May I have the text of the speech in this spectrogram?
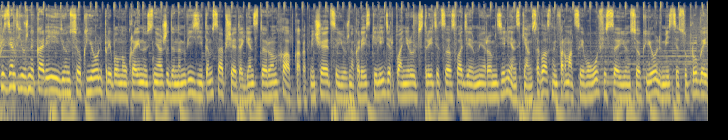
Президент Южной Кореи Юн Сёк Йоль прибыл на Украину с неожиданным визитом, сообщает агентство Ронхаб. Как отмечается, южнокорейский лидер планирует встретиться с Владимиром Зеленским. Согласно информации его офиса, Юн Сёк Йоль вместе с супругой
